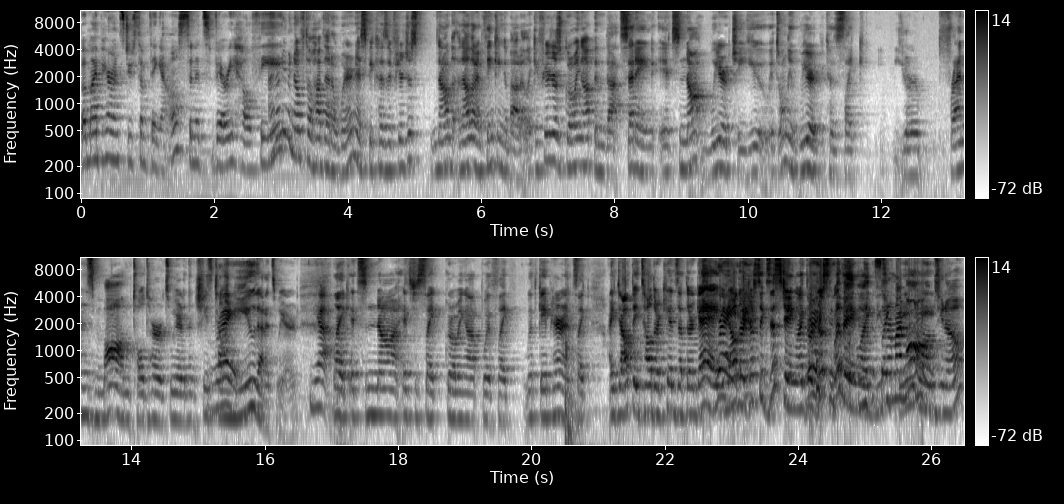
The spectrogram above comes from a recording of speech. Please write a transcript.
but my parents do something else and it's very healthy. I don't even know if they'll have that awareness because if you're just now that now that I'm thinking about it, like if you're just growing up in that setting, it's not weird to you. It's only weird because like your friend's mom told her it's weird and then she's telling Right. you that it's weird. Yeah. Like it's not it's just like growing up with like with gay parents. Like I doubt they tell their kids that they're gay. You know, they're just existing. Like they're Right. just living. Like It's these like are my moms, you know?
